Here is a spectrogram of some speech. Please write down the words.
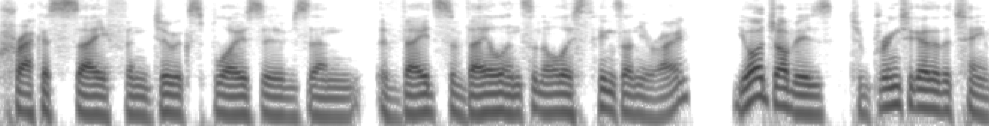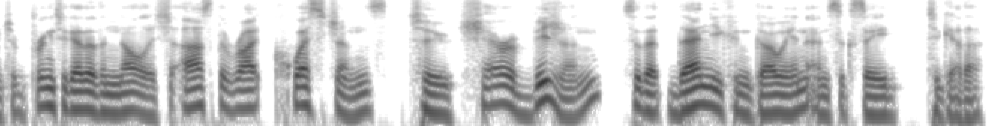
crack a safe and do explosives and evade surveillance and all those things on your own. Your job is to bring together the team, to bring together the knowledge, to ask the right questions, to share a vision so that then you can go in and succeed together.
